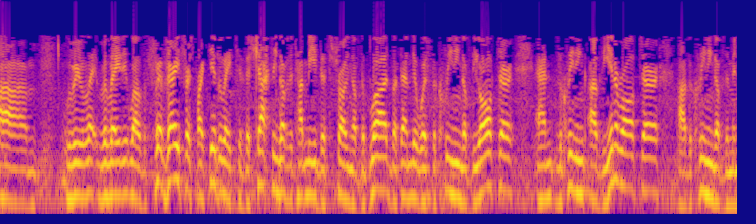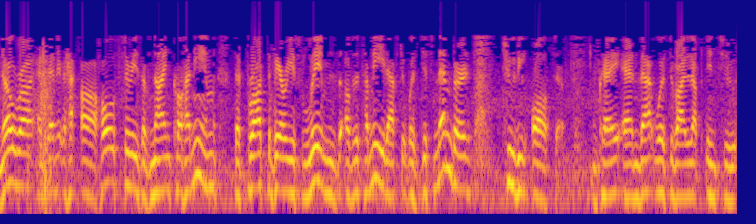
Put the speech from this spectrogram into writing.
um, related. Well, the f- very first part did relate to the shechting of the tamid, the throwing of the blood, but then there was the cleaning of the altar and the cleaning of the inner altar, uh, the cleaning of the menorah, and then ha- a whole series of nine kohanim that brought the various limbs of the tamid after it was dismembered to the altar. Okay, and that was divided up into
